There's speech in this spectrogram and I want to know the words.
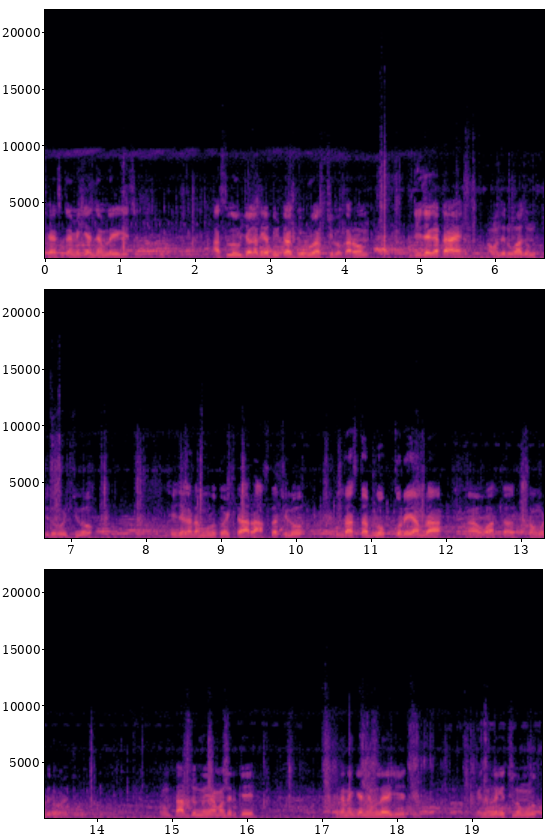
শেষ টাইমে গ্যাঞ্জাম লেগে গেছিল। আসলে ওই জায়গা দিয়ে দুইটা গরু আসছিল, কারণ যে জায়গাটায় আমাদের ওয়াজ অনুষ্ঠিত হয়েছিল, সেই জায়গাটা মূলত একটা রাস্তা ছিল এবং রাস্তা ব্লক করে আমরা ওয়াজটা সংগঠিত হয়েছিল। এবং তার জন্যই আমাদেরকে সেখানে গ্যাঞ্জাম লেগে গিয়েছিল। গ্যাঞ্জাম লেগেছিল মূলত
